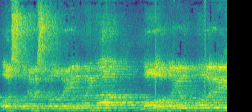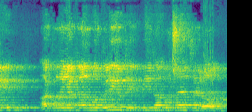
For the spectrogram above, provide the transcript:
Господи, ось половину майна мого даю Боги, а коли я кладу кривди, віддам у четверо.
